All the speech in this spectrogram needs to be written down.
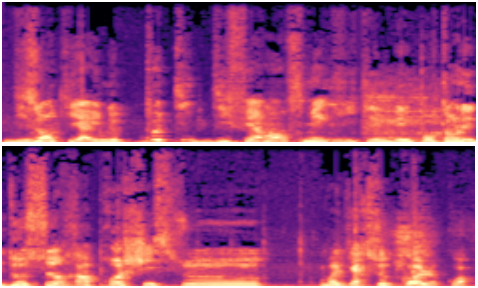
Disons qu'il y a une petite différence, mais, qui, mais pourtant les deux se rapprochent et se, on va dire, se collent, quoi.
